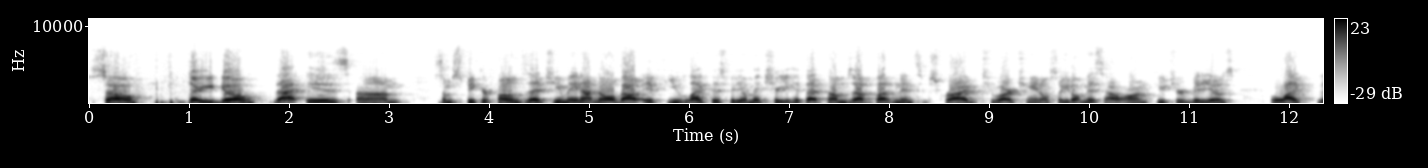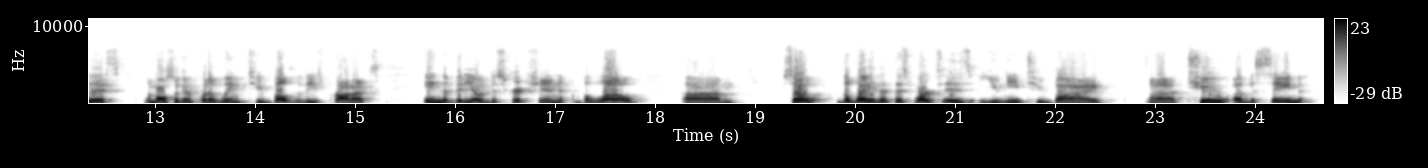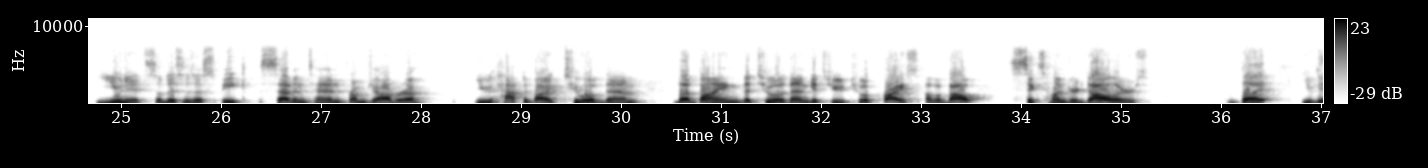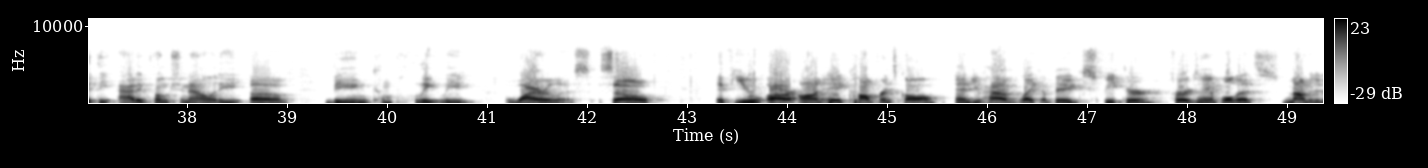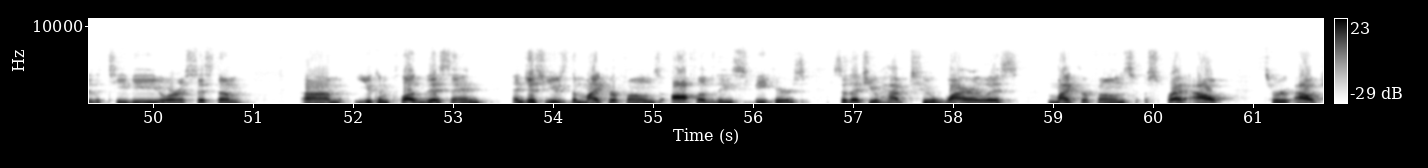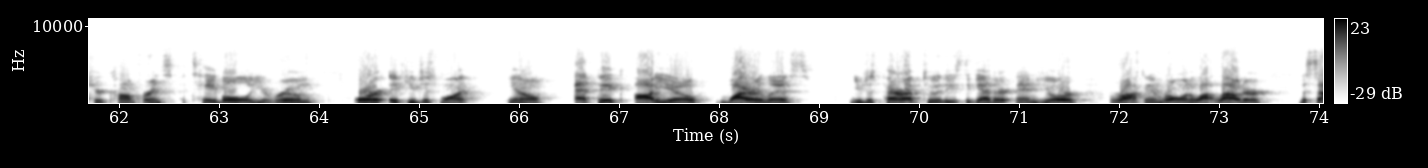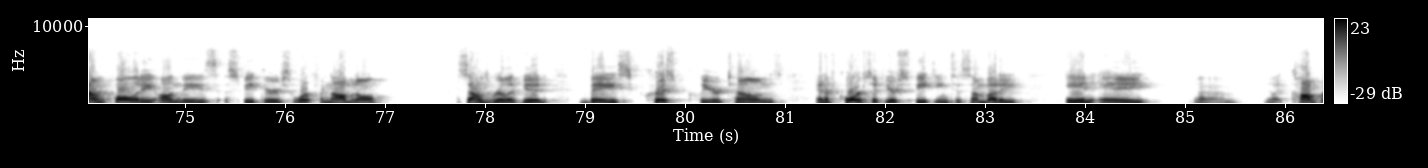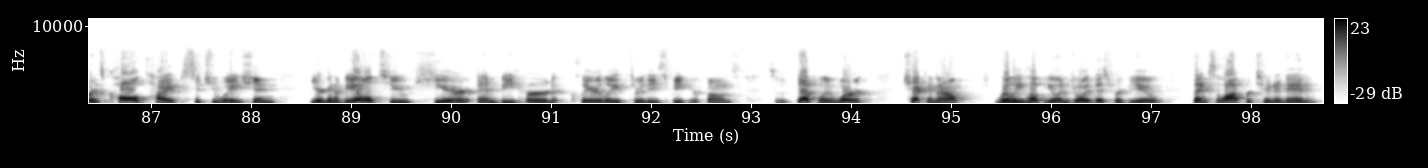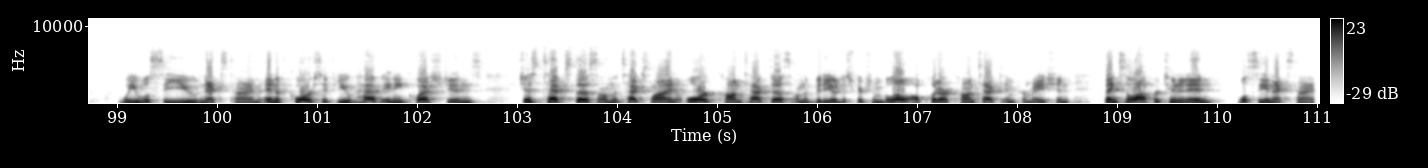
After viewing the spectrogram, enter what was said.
So there you go. That is um, some speakerphones that you may not know about. If you like this video, make sure you hit that thumbs up button and subscribe to our channel so you don't miss out on future videos like this. I'm also going to put a link to both of these products in the video description below. Um, so the way that this works is you need to buy uh, two of the same units. So this is a Speak 710 from Jabra. You have to buy two of them, but buying the two of them gets you to a price of about $600, but you get the added functionality of being completely wireless. So if you are on a conference call and you have like a big speaker, for example, that's mounted to the TV or a system, um, you can plug this in and just use the microphones off of these speakers so that you have two wireless microphones spread out throughout your conference table, your room, or if you just want, you know, epic audio wireless, you just pair up two of these together and you're rocking and rolling a lot louder. The sound quality on these speakers were phenomenal. Sounds really good. Bass, crisp, clear tones. And of course, if you're speaking to somebody in a um, like conference call type situation, you're going to be able to hear and be heard clearly through these speakerphones. So definitely worth checking out. Really hope you enjoyed this review. Thanks a lot for tuning in. We will see you next time. And of course, if you have any questions, just text us on the text line or contact us on the video description below. I'll put our contact information. Thanks a lot for tuning in. We'll see you next time.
